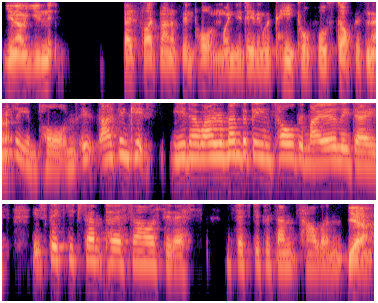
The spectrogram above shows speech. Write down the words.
you know, you bedside manner is important when you're dealing with people. Full stop, isn't it? Really important. It, I think it's, you know, I remember being told in my early days, it's 50% personality, this, and 50% talent. Yeah,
